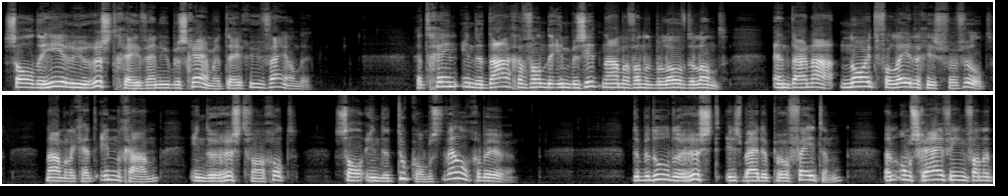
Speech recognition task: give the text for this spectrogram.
zal de Heer u rust geven en u beschermen tegen uw vijanden. Hetgeen in de dagen van de inbezitname van het beloofde land en daarna nooit volledig is vervuld, namelijk het ingaan in de rust van God, zal in de toekomst wel gebeuren. De bedoelde rust is bij de profeten een omschrijving van het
